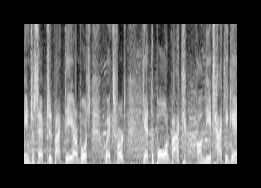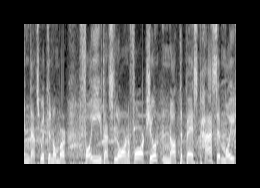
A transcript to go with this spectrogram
intercepted back there, but Wexford get the ball back on the attack again. That's with the number five, that's Lorna Fortune. Not the best pass, it might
